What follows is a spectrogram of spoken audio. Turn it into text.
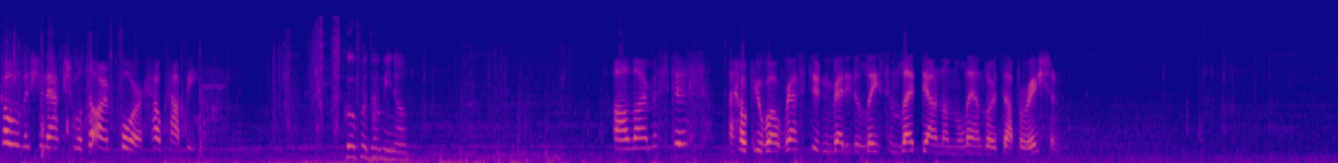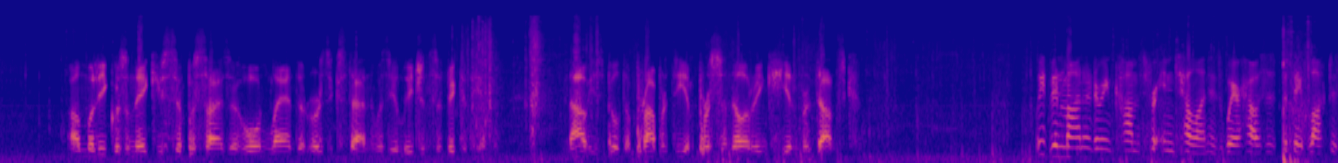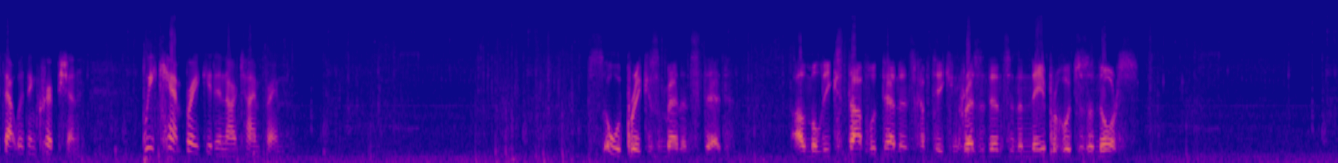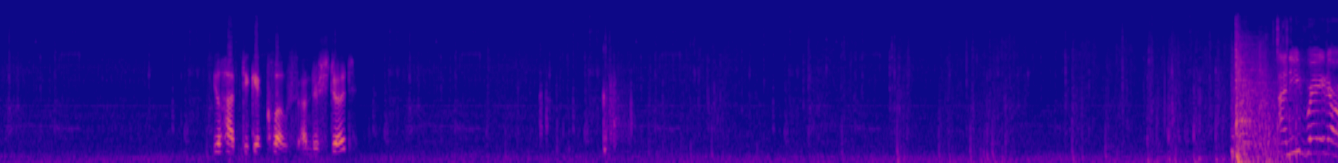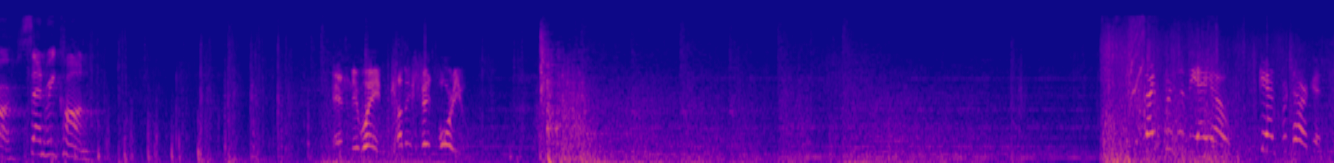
Coalition actual to Arm 4. How copy? Go for Domino. All armistice? I hope you're well rested and ready to lay some lead down on the landlord's operation. Al Malik was an AQ sympathizer who owned land in Urzikstan where the Allegiance evicted him. Now he's built a property and personnel ring here in Verdansk. We've been monitoring comms for intel on his warehouses, but they've locked us out with encryption. We can't break it in our time frame. So we'll break his men instead. Al Malik's staff lieutenants have taken residence in the neighborhoods of the north. You'll have to get close, understood? I need radar. Send recon. Enemy wave coming straight for you. Snipers in the AO. Scan for targets.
